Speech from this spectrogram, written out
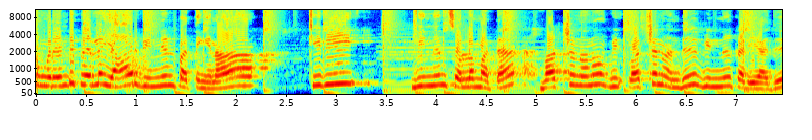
உங்க ரெண்டு பேர்ல யார் வின்னுன்னு பாத்தீங்கன்னா கிவி வின்னுன்னு சொல்ல மாட்டேன். வர்ஷனும் வர்ஷன் வந்து வின்னு கிடையாது.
